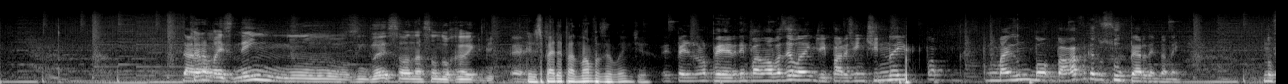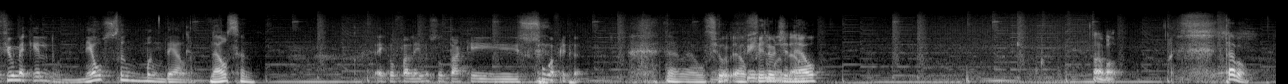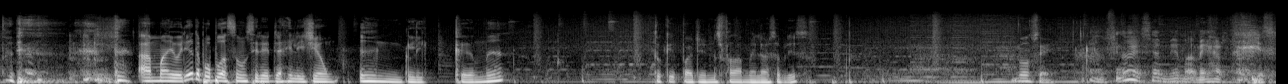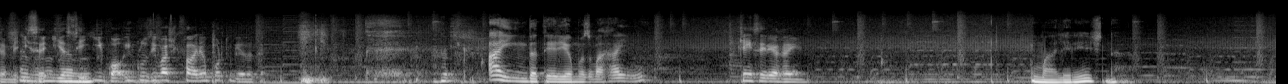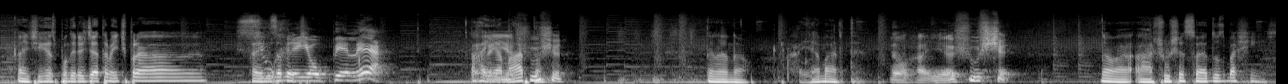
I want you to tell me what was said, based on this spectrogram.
Não, Cara, mas nem os ingleses são a nação do rugby. Eles perdem pra Nova Zelândia. Eles perdem, perdem pra Nova Zelândia e para a Argentina e pra, mais um. Pra África do Sul perdem também. No filme aquele do Nelson Mandela. Nelson. É que eu falei no sotaque sul-africano. É, é o, fio- é o filho de. Nel. Tá bom. Tá bom. a maioria da população seria da religião anglicana. Tu que pode nos falar melhor sobre isso? Não sei. Ah, no final ia ser a mesma merda. Ia ser, isso ia ser igual. Inclusive, acho que falaria um português até. Ainda teríamos uma rainha. Quem seria a rainha? Uma alienígena. A gente responderia diretamente pra. Se A o rei é o Pelé, A rainha Rainha Marta. Xuxa. Não, não, não. A rainha Marta. Não, rainha Xuxa. Não, a, a Xuxa só é dos baixinhos.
